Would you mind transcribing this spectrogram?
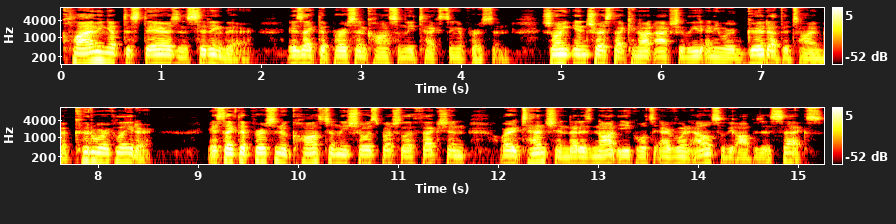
climbing up the stairs and sitting there is like the person constantly texting a person, showing interest that cannot actually lead anywhere good at the time but could work later. It's like the person who constantly shows special affection or attention that is not equal to everyone else of the opposite sex.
